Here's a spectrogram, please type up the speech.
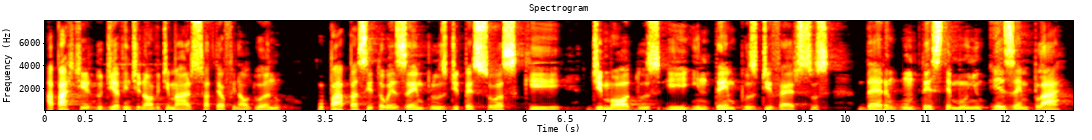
a partir do dia 29 de março até o final do ano, o Papa citou exemplos de pessoas que, de modos e em tempos diversos, deram um testemunho exemplar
